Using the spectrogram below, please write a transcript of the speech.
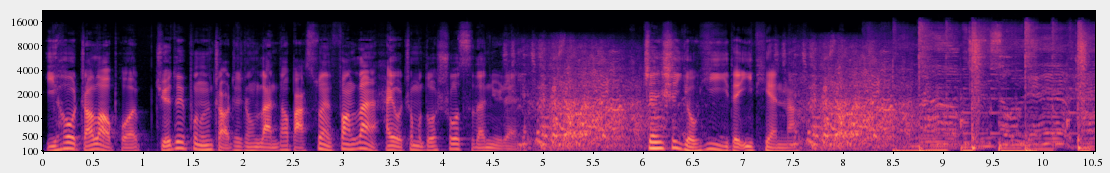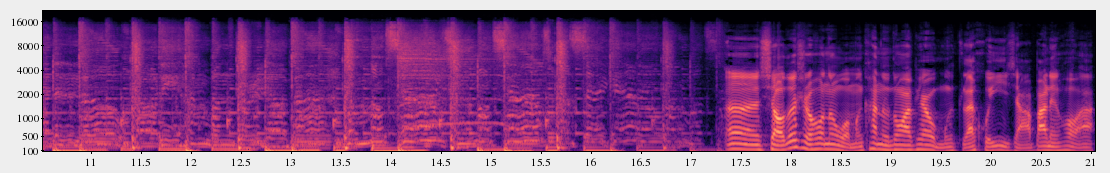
以后找老婆绝对不能找这种懒到把蒜放烂还有这么多说辞的女人。真是有意义的一天呐！嗯，小的时候呢，我们看的动画片，我们来回忆一下啊，八零后啊，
